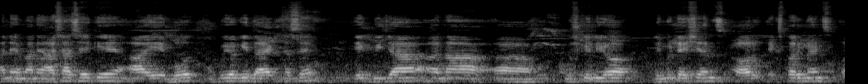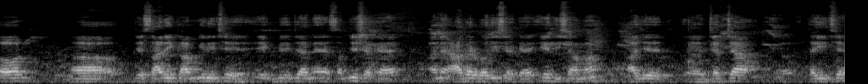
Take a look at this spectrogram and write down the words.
અને મને આશા છે કે આ એ બહુ ઉપયોગીદાયક થશે. એકબીજાના મુશ્કેલીઓ લિમિટેશન્સ ઓર એક્સપેરિમેન્ટ્સ ઓર જે સારી કામગીરી છે, એકબીજાને સમજી શકાય અને આગળ વધી શકાય એ દિશામાં આજે ચર્ચા થઈ છે.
